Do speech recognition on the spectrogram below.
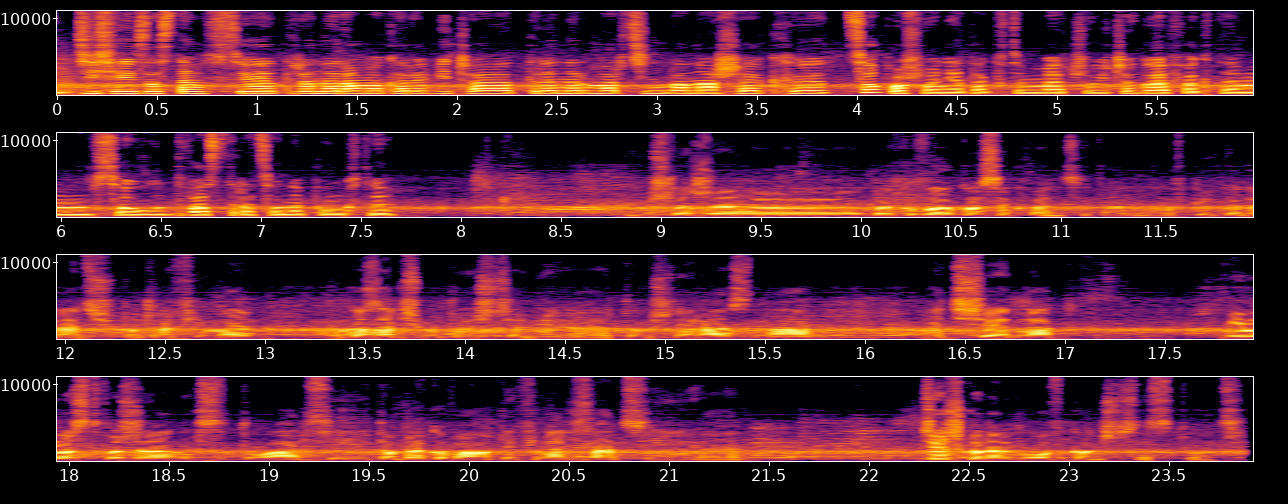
Dzisiaj w zastępstwie trenera Makarewicza trener Marcin Banaszek. Co poszło nie tak w tym meczu i czego efektem są dwa stracone punkty? Myślę, że brakowało konsekwencji, tak? bo w piłkę grać potrafimy. Pokazaliśmy to jeszcze nie, to już nie raz, na, a dzisiaj jednak mimo stworzonych sytuacji to brakowało tej finalizacji. E, ciężko nam było wykończyć tę sytuację.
